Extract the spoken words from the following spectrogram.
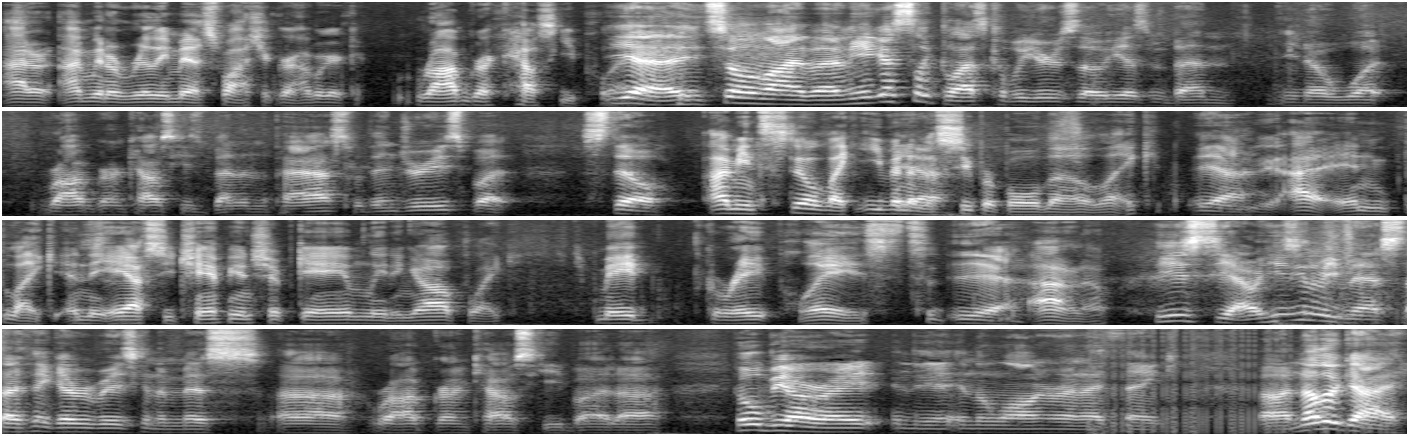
I don't. I'm gonna really miss watching Rob, Rob Gronkowski play. Yeah, so am I. But I mean, I guess like the last couple of years though, he hasn't been you know what Rob Gronkowski's been in the past with injuries, but still, I mean, still like even in the Super Bowl though, like yeah. I, and like in the AFC Championship game leading up, like made great plays. To, Yeah. I don't know. He's yeah, he's gonna be missed. I think everybody's gonna miss uh, Rob Gronkowski, but uh, he'll be all right in the in the long run. I think. Uh, another guy,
